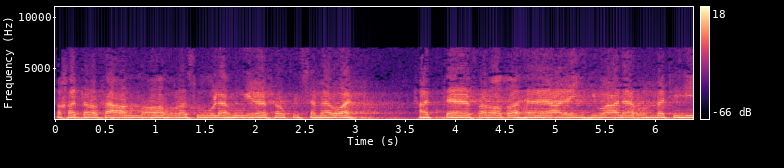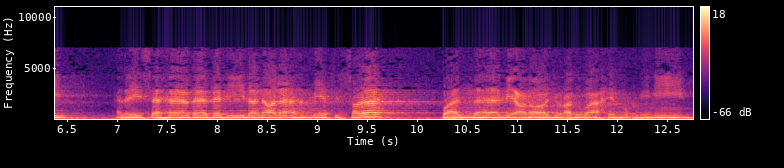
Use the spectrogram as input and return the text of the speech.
فقد رفع الله رسوله إلى فوق السماوات حتى فرضها عليه وعلى أمته. أليس هذا دليلا على أهمية الصلاة؟ وأنها معراج أرواح المؤمنين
